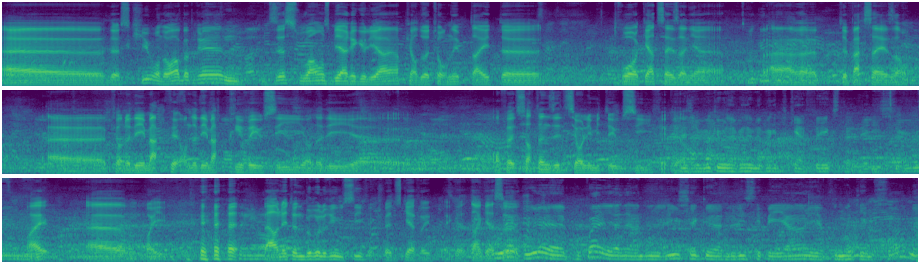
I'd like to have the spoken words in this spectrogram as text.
euh, de SKU, on doit avoir à peu près 10 ou 11 bières régulières, puis on doit tourner peut-être 3-4 saisonnières par, saison. puis on a des marques, on a des marques privées aussi, on a des, on fait certaines éditions limitées aussi. J'ai vu que vous avez une marque du café, que c'était délicieux. Oui. Euh, oui. ben, on est une brûlerie aussi, fait que je fais du café. tant qu'à ça. Oui, pourquoi il y a la brûlerie? Je sais que la brûlerie c'est payant, il y a beaucoup de monde qui aime ça, mais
